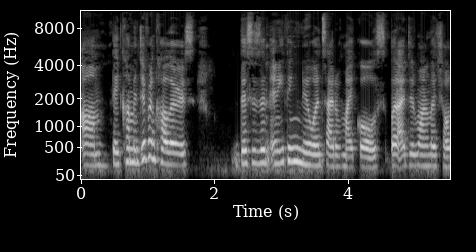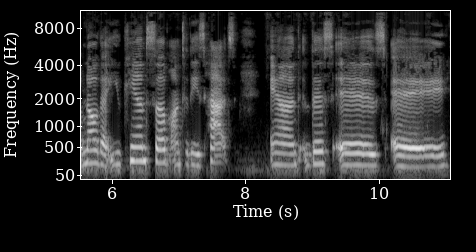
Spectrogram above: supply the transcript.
Um, they come in different colors. This isn't anything new inside of Michael's, but I did want to let y'all know that you can sub onto these hats. And this is a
